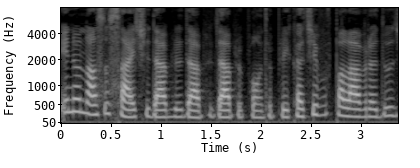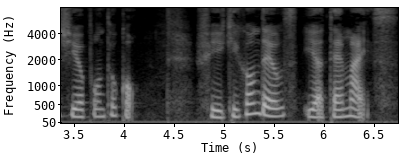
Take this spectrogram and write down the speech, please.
e no nosso site www.aplicativopalavradodia.com. Fique com Deus e até mais!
